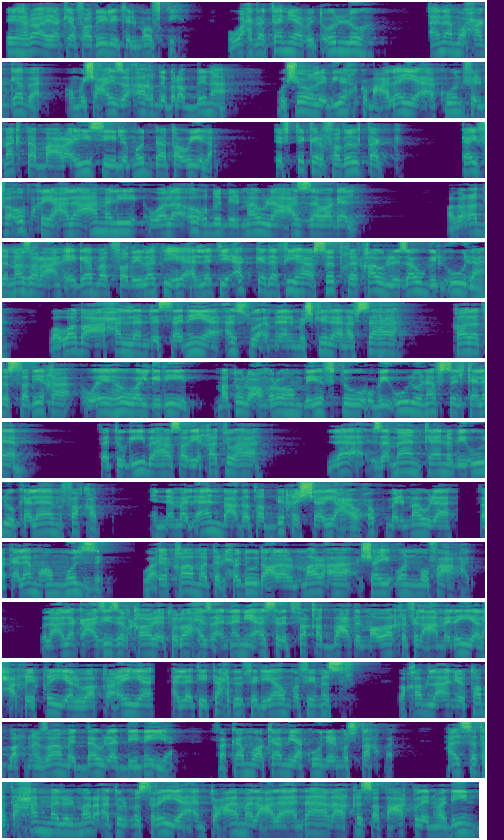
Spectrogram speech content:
إيه رأيك يا فضيلة المفتي؟ وواحدة تانية بتقول له أنا محجبة ومش عايزة أغضب ربنا وشغل بيحكم عليا أكون في المكتب مع رئيسي لمدة طويلة. تفتكر فضيلتك كيف أبقي على عملي ولا أغضب المولى عز وجل؟ وبغض النظر عن إجابة فضيلته التي أكد فيها صدق قول زوج الأولى ووضع حلا للثانية أسوأ من المشكلة نفسها قالت الصديقة وإيه هو الجديد؟ ما طول عمرهم بيفتوا وبيقولوا نفس الكلام فتجيبها صديقتها. لا زمان كانوا بيقولوا كلام فقط إنما الآن بعد تطبيق الشريعة وحكم المولى فكلامهم ملزم وإقامة الحدود على المرأة شيء مفعل. ولعلك عزيزي القارئ تلاحظ أنني أسرد فقط بعض المواقف العملية الحقيقية الواقعية التي تحدث اليوم في مصر. وقبل أن يطبق نظام الدولة الدينية فكم وكم يكون المستقبل؟ هل ستتحمل المرأة المصرية أن تعامل على أنها ناقصة عقل ودين؟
